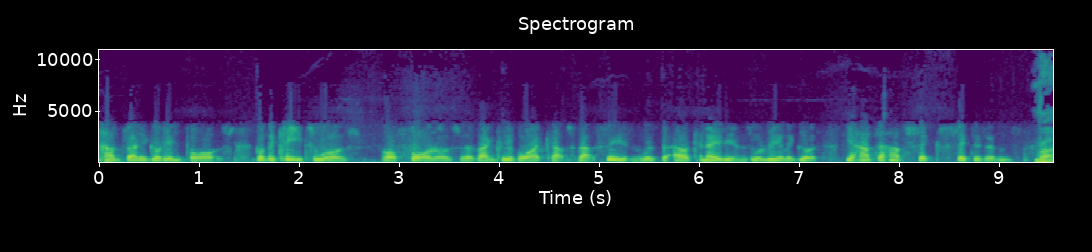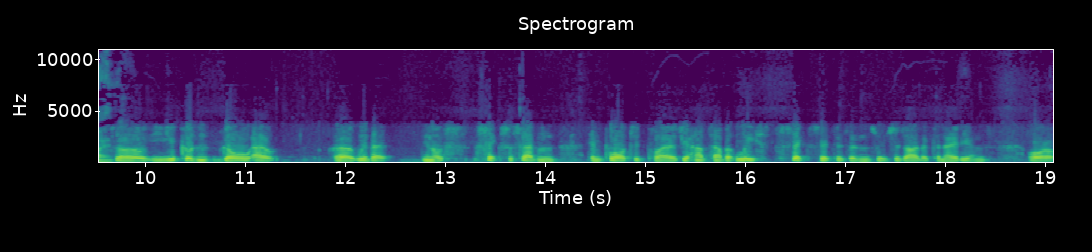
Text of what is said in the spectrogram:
had very good imports. But the key to us, or for us at Vancouver Whitecaps that season, was that our Canadians were really good. You had to have six citizens, Right. so you couldn't go out uh, with a, you know six or seven imported players. You had to have at least six citizens, which is either Canadians or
